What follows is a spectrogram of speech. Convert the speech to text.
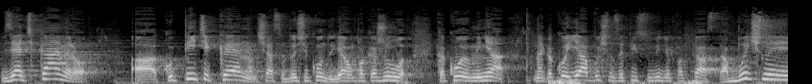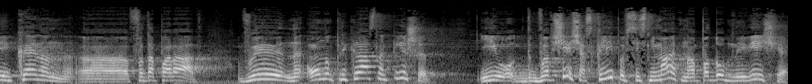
взять камеру? А, купите Canon. Сейчас, одну секунду, я вам покажу, какой у меня, на какой я обычно записываю видеоподкаст. Обычный Canon фотоаппарат. Вы, он прекрасно пишет. И вообще сейчас клипы все снимают на подобные вещи,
